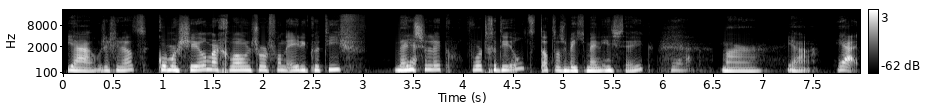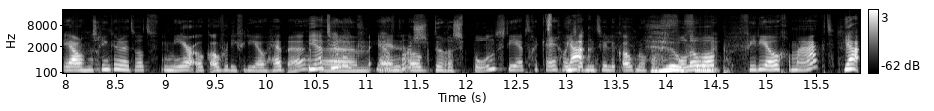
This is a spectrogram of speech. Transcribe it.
ja, hoe zeg je dat? Commercieel, maar gewoon een soort van educatief, menselijk wordt gedeeld. Dat was een beetje mijn insteek. Ja. Maar ja, Ja, ja, want misschien kunnen we het wat meer ook over die video hebben. Ja, tuurlijk. Ehm, Ja, en ook de respons die je hebt gekregen. Want Ja. je hebt natuurlijk ook nog een follow-up video gemaakt. Ja.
